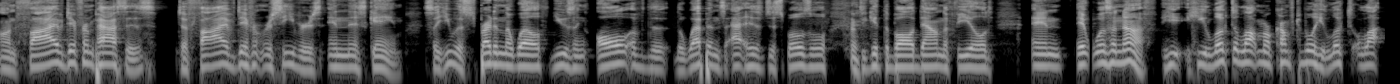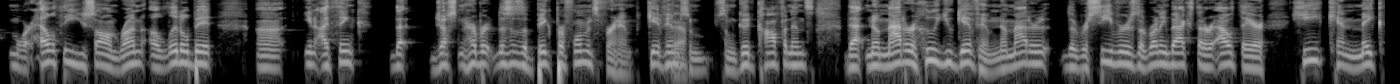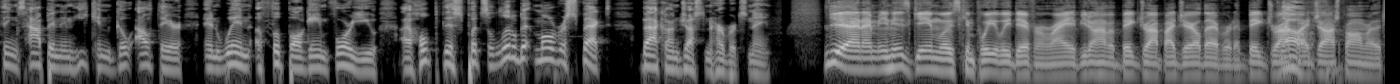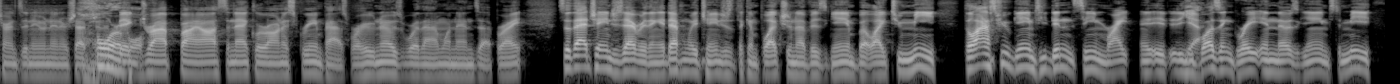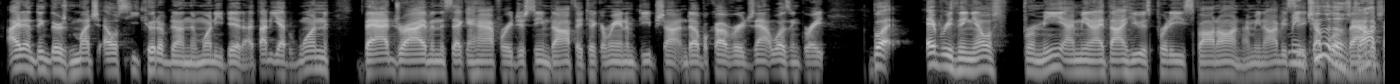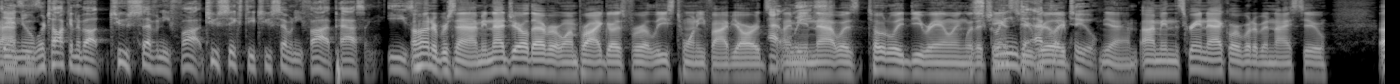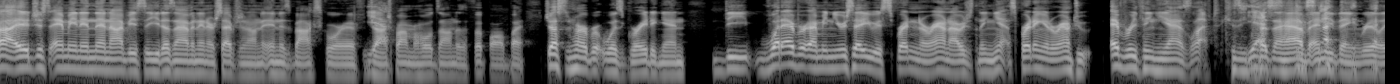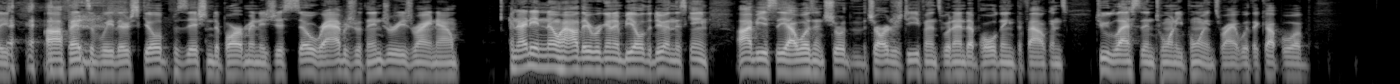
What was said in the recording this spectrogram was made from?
on five different passes to five different receivers in this game. So he was spreading the wealth, using all of the, the weapons at his disposal to get the ball down the field. And it was enough. He he looked a lot more comfortable. He looked a lot more healthy. You saw him run a little bit. Uh, you know, I think that Justin Herbert, this is a big performance for him. Give him yeah. some some good confidence that no matter who you give him, no matter the receivers, the running backs that are out there, he can make things happen and he can go out there and win a football game for you. I hope this puts a little bit more respect back on Justin Herbert's name. Yeah, and I mean his game looks completely different, right? If you don't have a big drop by Gerald Everett, a big drop oh, by Josh Palmer that turns into an interception, horrible. a big drop by Austin Ekeler on a screen pass, where who knows where that one ends up, right? So that changes everything. It definitely changes the complexion of his game. But like to me, the last few games he didn't seem right. It, it, he yeah. wasn't great in those games. To me, I didn't think there's much else he could have done than what he did. I thought he had one bad drive in the second half where he just seemed off. They took a random deep shot in double coverage. That wasn't great. But everything else for me, I mean, I thought he was pretty spot on. I mean, obviously, I mean, two of those of drops, passes. Daniel, we're talking about 275, 260, 275 passing. Easy. 100%. I mean, that Gerald Everett one probably goes for at least 25 yards. At I least. mean, that was totally derailing with the a chance to, to really. Too. Yeah. I mean, the screen to Ekeler would have been nice too. Uh, it just, I mean, and then obviously he doesn't have an interception on in his box score if yeah. Josh Palmer holds on to the football. But Justin Herbert was great again the whatever. I mean, you say he was spreading it around. I was thinking, yeah, spreading it around to everything he has left because he yes, doesn't have exactly. anything really offensively. Their skilled position department is just so ravaged with injuries right now. And I didn't know how they were going to be able to do in this game. Obviously, I wasn't sure that the Chargers defense would end up holding the Falcons to less than 20 points, right? With a couple of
